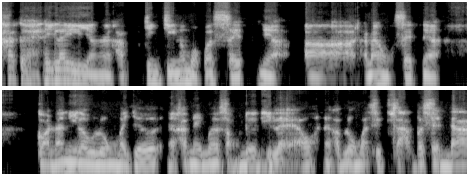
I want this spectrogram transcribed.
ถ้าเกิดให้ไล่เรียงนะครับ จริง ๆ ต้องบอกว่าเซตเนี่ยอ่าทางด้านของเซตเนี่ย ก่อนหน้านี้เราลงมาเยอะนะครับในเมื่อสองเดือนที่แล้วนะครับลงมาสิบสามเปอร์เซ็นได้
